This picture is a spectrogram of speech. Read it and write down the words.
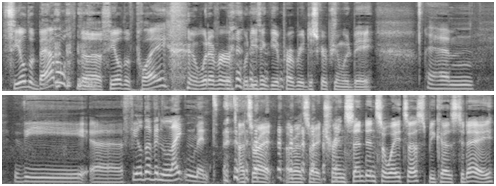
field of battle, the field of play, whatever. What do you think the appropriate description would be? Um, the uh, field of enlightenment. That's right. That's right. Transcendence awaits us because today,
